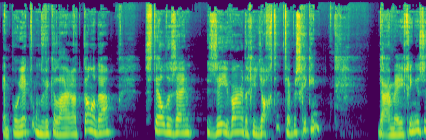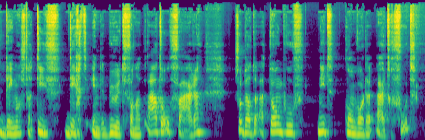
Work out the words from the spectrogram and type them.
en projectontwikkelaar uit Canada, stelde zijn zeewaardige jacht ter beschikking. Daarmee gingen ze demonstratief dicht in de buurt van het atol varen, zodat de atoomproef niet kon worden uitgevoerd.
